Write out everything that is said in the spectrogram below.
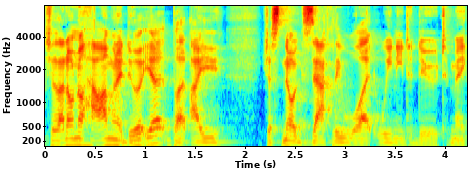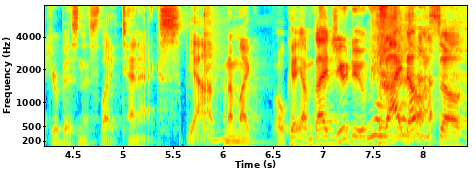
she goes, I don't know how I'm going to do it yet, but I just know exactly what we need to do to make your business like 10x. Yeah. And I'm like, okay, I'm glad you do because I don't. So,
